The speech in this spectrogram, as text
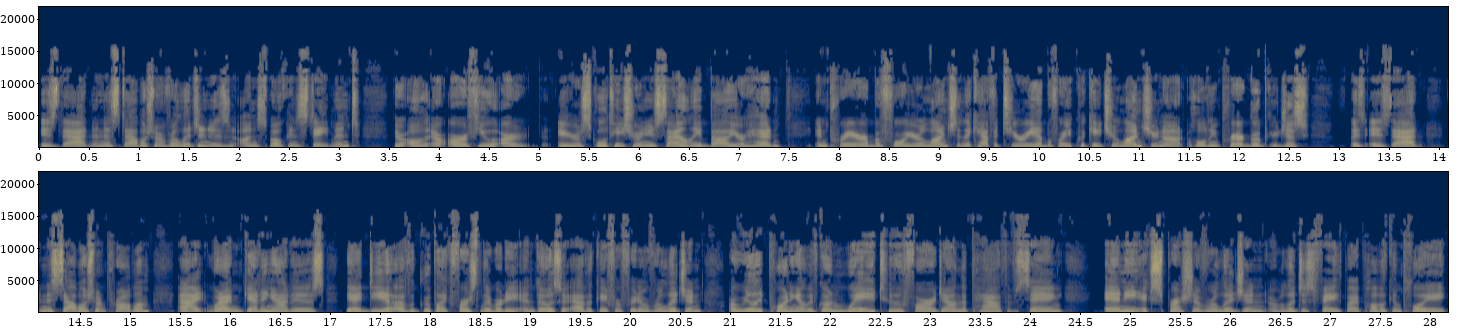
Is that an establishment of religion? Is an unspoken statement? There all, or if you are you're a school teacher and you silently bow your head in prayer before your lunch in the cafeteria, before you quick eat your lunch, you're not holding prayer group. You're just is, is that an establishment problem? And I, what I'm getting at is the idea of a group like First Liberty and those who advocate for freedom of religion are really pointing out we've gone way too far down the path of saying any expression of religion or religious faith by a public employee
